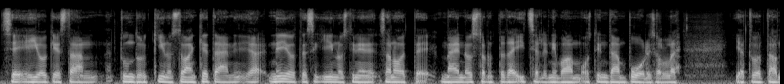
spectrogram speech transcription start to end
se ei oikeastaan tuntunut kiinnostavan ketään. Ja ne, joita se kiinnosti, ne sanoivat, että mä en ostanut tätä itselleni, vaan ostin tämän puolisolle. Ja tuota,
